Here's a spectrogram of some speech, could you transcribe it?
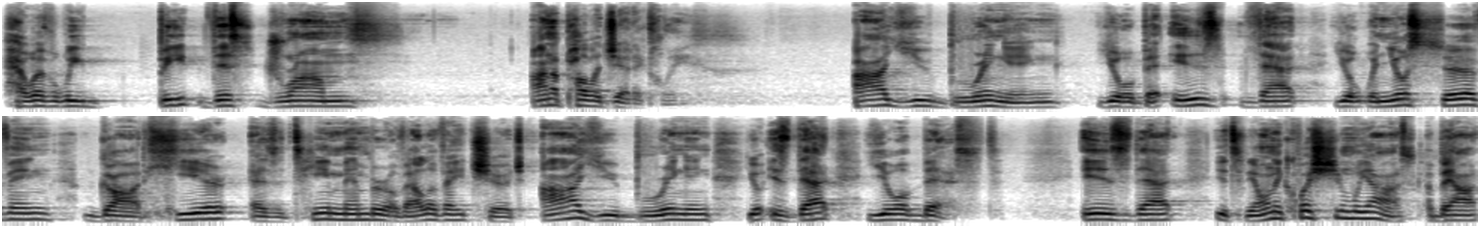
However, we beat this drum unapologetically. Are you bringing your best? Is that your, when you're serving God here as a team member of Elevate Church, are you bringing your, is that your best? is that it's the only question we ask about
